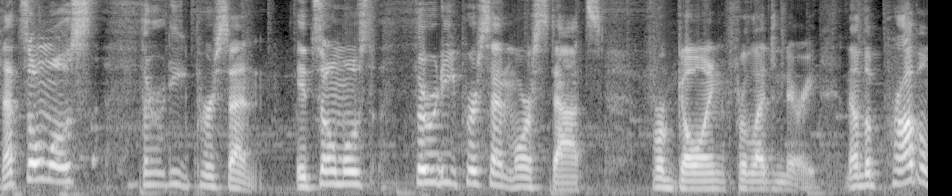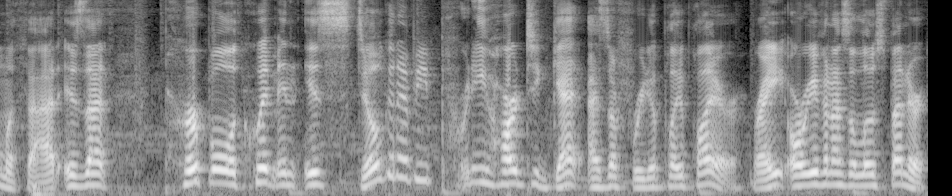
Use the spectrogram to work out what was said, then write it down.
That's almost 30 percent. It's almost 30 percent more stats for going for legendary. Now the problem with that is that purple equipment is still going to be pretty hard to get as a free-to-play player right? Or even as a low spender.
